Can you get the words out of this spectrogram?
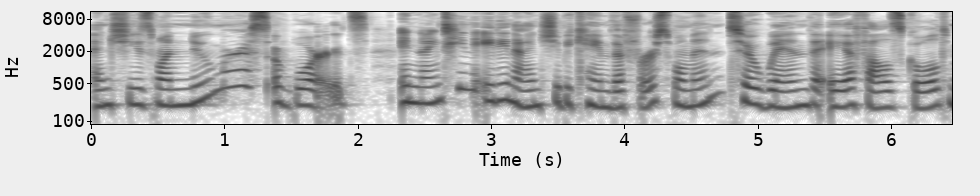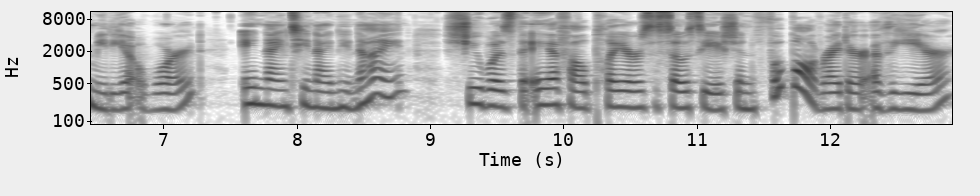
And she's won numerous awards. In 1989, she became the first woman to win the AFL's Gold Media Award. In 1999, she was the AFL Players Association Football Writer of the Year.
